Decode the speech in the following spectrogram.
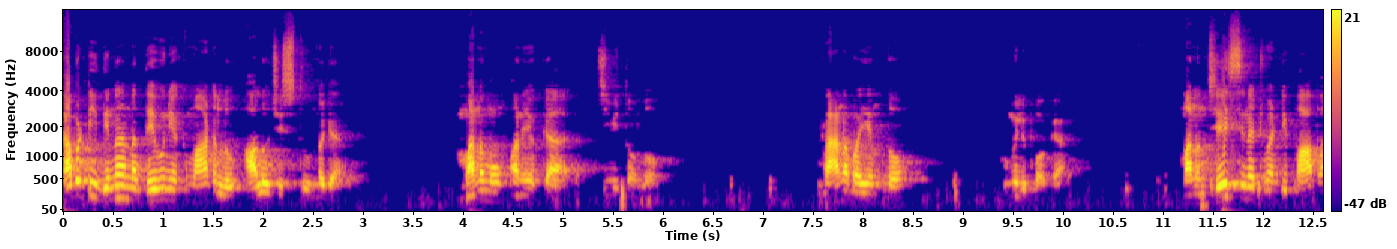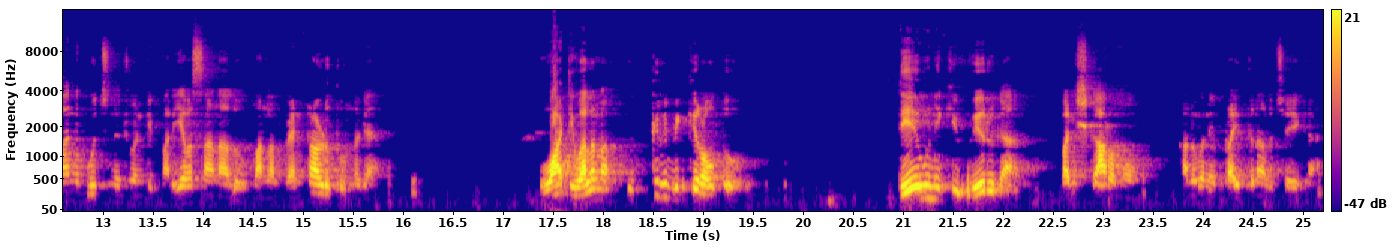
కాబట్టి ఈ దినాన్న దేవుని యొక్క మాటలు ఆలోచిస్తూ ఉండగా మనము మన యొక్క జీవితంలో ప్రాణభయంతో కుమిలిపోక. మనం చేసినటువంటి పాపాన్ని కూర్చున్నటువంటి పర్యవసానాలు మనల్ని వెంటాడుతుండగా వాటి వలన ఉక్కిరి బిక్కిరవుతూ దేవునికి వేరుగా పరిష్కారము కనుగొనే ప్రయత్నాలు చేయక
